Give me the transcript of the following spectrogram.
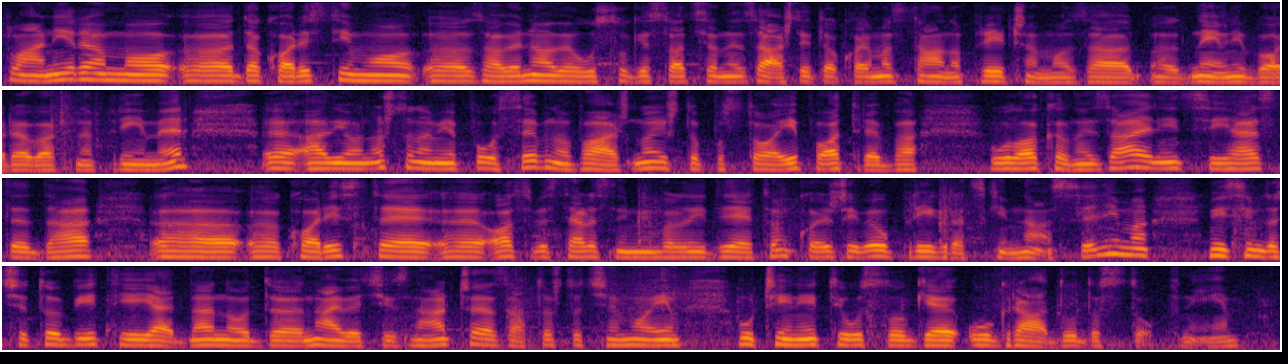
Planiramo e, da koristimo e, za ove nove usluge socijalne zaštite o kojima stalno pričamo za e, dnevni boravak, na primer, ali ono što nam je posebno važno i što postoji potreba u lokalnoj zajednici jeste da koriste osobe s telesnim invaliditetom koje žive u prigradskim naseljima. Mislim da će to biti jedan od najvećih značaja zato što ćemo im učiniti usluge u gradu dostupnije.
